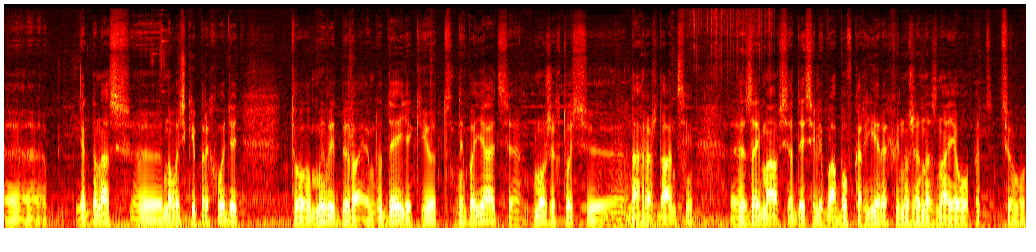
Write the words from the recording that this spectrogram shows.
Е, як до нас е, новачки приходять, то ми відбираємо людей, які от не бояться. Може хтось е, на гражданці е, займався десь або- в кар'єрах, він вже знає опит цього.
